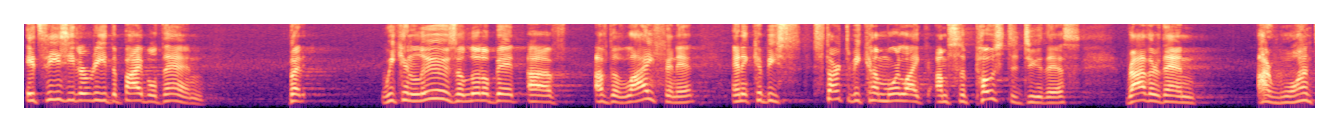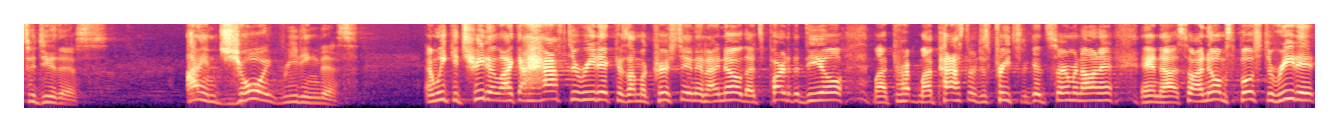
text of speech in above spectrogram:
it's easy to read the Bible then, but we can lose a little bit of, of the life in it and it could be, start to become more like I'm supposed to do this rather than I want to do this. I enjoy reading this. And we could treat it like I have to read it because I'm a Christian and I know that's part of the deal. My, my pastor just preached a good sermon on it. And uh, so I know I'm supposed to read it,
